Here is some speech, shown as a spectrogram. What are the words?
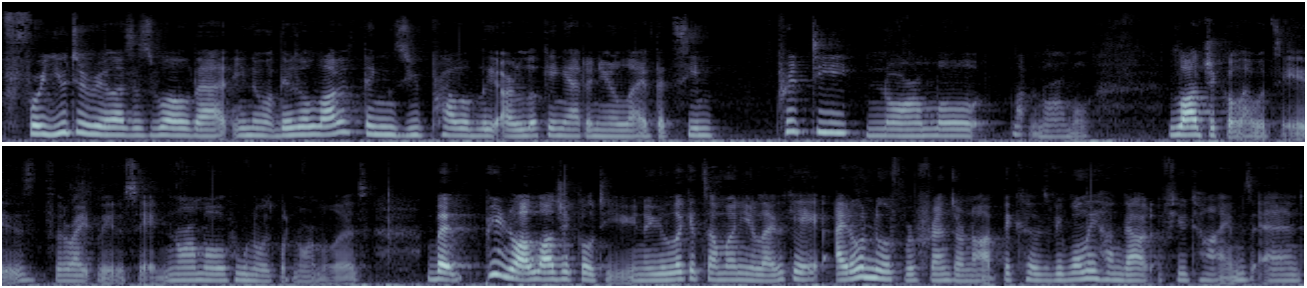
for you to realize as well that, you know, there's a lot of things you probably are looking at in your life that seem pretty normal, not normal, logical, I would say is the right way to say it. Normal, who knows what normal is but pretty logical to you. You know, you look at someone, you're like, okay, I don't know if we're friends or not because we've only hung out a few times and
